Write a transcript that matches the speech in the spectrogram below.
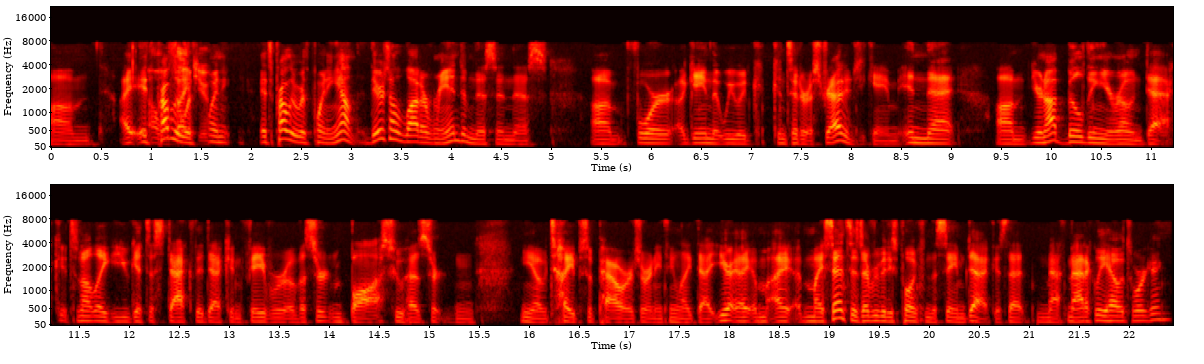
Um, I, it's Oh, probably worth you. pointing. It's probably worth pointing out. There's a lot of randomness in this um, for a game that we would c- consider a strategy game. In that um, you're not building your own deck. It's not like you get to stack the deck in favor of a certain boss who has certain you know types of powers or anything like that. You're, I, I, my sense is everybody's pulling from the same deck. Is that mathematically how it's working?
